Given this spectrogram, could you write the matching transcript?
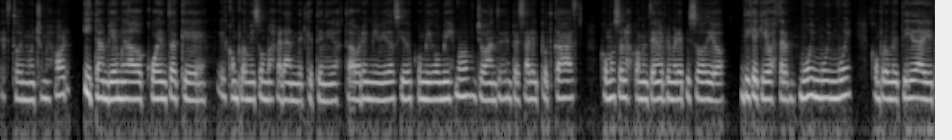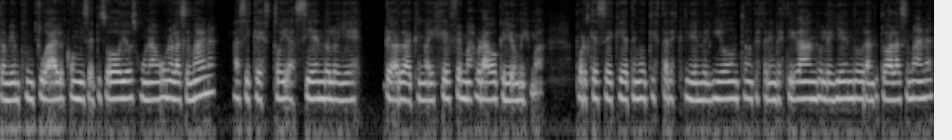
estoy mucho mejor. Y también me he dado cuenta que el compromiso más grande que he tenido hasta ahora en mi vida ha sido conmigo mismo. Yo antes de empezar el podcast, como se los comenté en el primer episodio, dije que iba a estar muy, muy, muy comprometida y también puntual con mis episodios, una a uno a la semana. Así que estoy haciéndolo y es de verdad que no hay jefe más bravo que yo misma, porque sé que ya tengo que estar escribiendo el guion, tengo que estar investigando, leyendo durante toda la semana,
